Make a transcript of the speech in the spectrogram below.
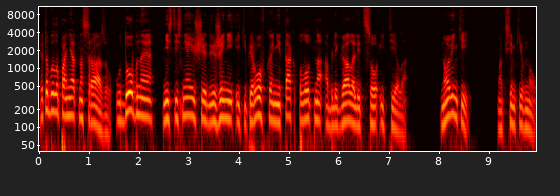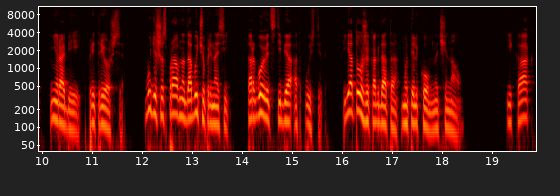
Это было понятно сразу. Удобная, не стесняющая движений экипировка не так плотно облегала лицо и тело. «Новенький?» Максим кивнул. «Не робей, притрешься. Будешь исправно добычу приносить, торговец тебя отпустит. Я тоже когда-то мотыльком начинал». «И как?»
